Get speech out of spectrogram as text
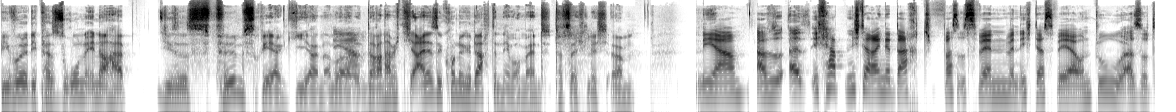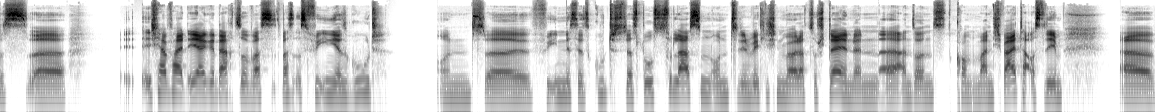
wie würde die Person innerhalb dieses Films reagieren. Aber ja. daran habe ich nicht eine Sekunde gedacht in dem Moment, tatsächlich. Ähm, ja, also, also ich habe nicht daran gedacht, was ist, wenn, wenn ich das wäre und du. Also das, äh, ich habe halt eher gedacht, so, was, was ist für ihn jetzt gut? Und äh, für ihn ist jetzt gut, das loszulassen und den wirklichen Mörder zu stellen, denn äh, ansonsten kommt man nicht weiter. Außerdem, äh,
